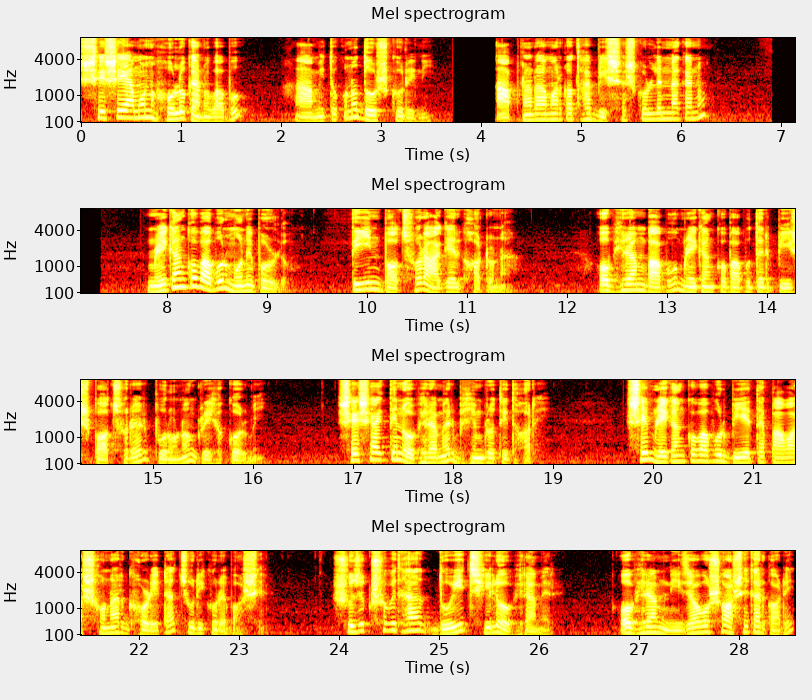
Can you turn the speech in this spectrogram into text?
শেষে এমন হলো কেন বাবু? আমি তো কোনো দোষ করিনি। আপনারা আমার কথা বিশ্বাস করলেন না কেন? মৃগাঙ্ক বাবুর মনে পড়ল তিন বছর আগের ঘটনা। অভিরাম বাবু মৃগাঙ্ক বাবুদের বিশ বছরের পুরনো গৃহকর্মী। শেষে একদিন অভিরামের ভীমরতি ধরে। সে মৃগাঙ্কবাবুর বিয়েতে পাওয়া সোনার ঘড়িটা চুরি করে বসে। সুযোগ সুবিধা দুই ছিল অভিরামের। অভিরাম নিজে অবশ্য অস্বীকার করে,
